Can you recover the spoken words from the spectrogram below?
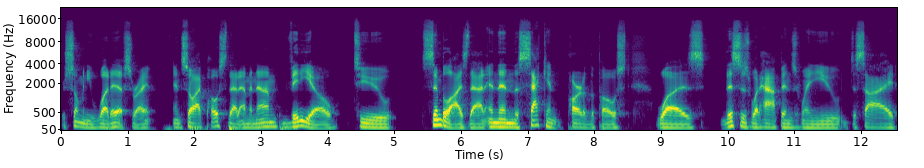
there's so many what ifs, right? And so I posted that Eminem video to symbolize that and then the second part of the post was this is what happens when you decide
